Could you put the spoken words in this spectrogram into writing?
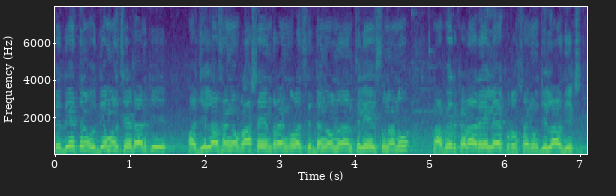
పెద్ద ఎత్తున ఉద్యమాలు చేయడానికి మా జిల్లా సంఘం రాష్ట్ర యంత్రాంగం కూడా సిద్ధంగా ఉన్నదని తెలియజేస్తున్నాను. నా పేరు కడారేలే కృష్ణ సంఘం జిల్లా అధ్యక్షుడు.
